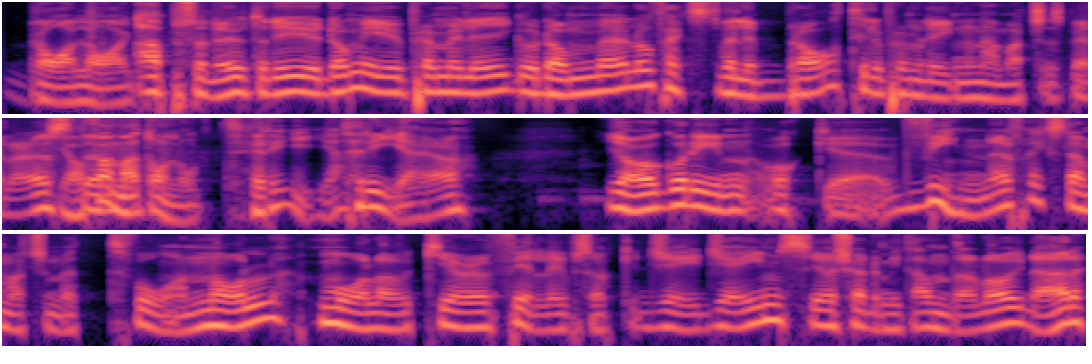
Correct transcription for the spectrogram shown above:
bra lag. Absolut, och det är ju, de är ju Premier League och de eh, låg faktiskt väldigt bra till i Premier League när den här matchen spelades. Jag har för mig att de låg trea. Trea, ja. Jag går in och eh, vinner faktiskt den matchen med 2-0. Mål av Kieran Phillips och Jay James. Jag körde mitt andra lag där.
